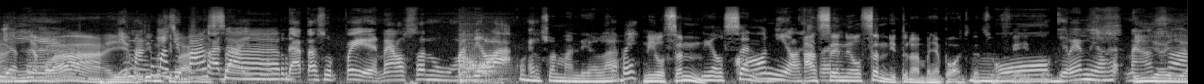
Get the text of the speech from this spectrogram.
ya Banyak kan? lah. Iya, Ini berarti itu masih masih banyak. pas. Ada itu Pasar. data survei Nelson Mandela. Kok Nelson Mandela? Siapa ya? Nielsen. Nielsen. Oh Nielsen. AC Nielsen itu namanya Pak Institut Survei itu. Oh, kirain ya Nelson. Iya iya,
